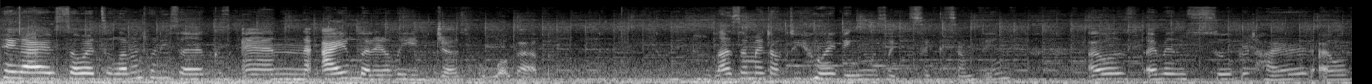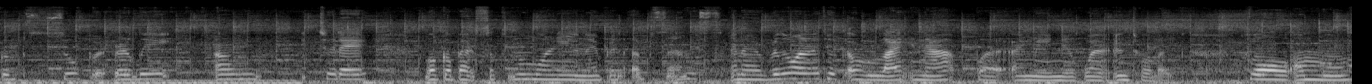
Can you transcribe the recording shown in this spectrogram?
Hey guys so it's 11:26 and I literally just woke up last time I talked to you, I think it was like six something. I was, I've been super tired. I woke up super early um, today. Woke up at 6 in the morning and I've been up since. And I really wanted to take a light nap, but I mean, it went until like full almost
